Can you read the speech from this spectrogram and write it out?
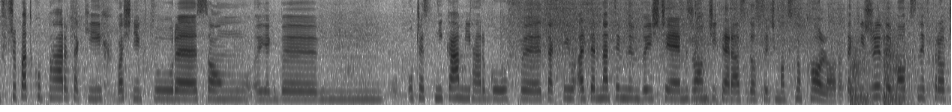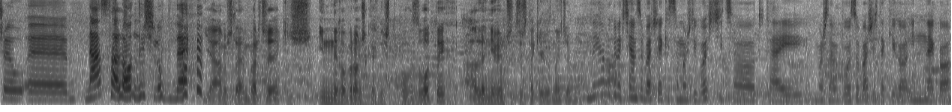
W przypadku par takich właśnie, które są jakby mm, uczestnikami targów, y, takim alternatywnym wyjściem rządzi teraz dosyć mocno kolor. Taki żywy, mocny wkroczył y, na salony ślubne. Ja myślałem bardziej o jakichś innych obrączkach niż typowo złotych, ale nie wiem, czy coś takiego znajdziemy. No ja w ogóle chciałam zobaczyć, jakie są możliwości, co tutaj można by było zobaczyć takiego innego,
